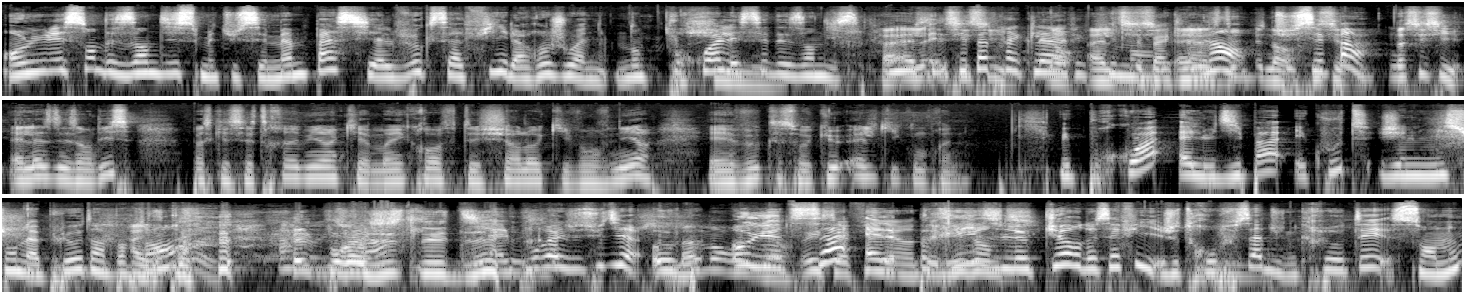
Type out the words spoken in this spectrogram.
en lui laissant des indices, mais tu sais même pas si elle veut que sa fille la rejoigne. Donc pourquoi Si. laisser des indices Ah, elle- C'est- si, c'est pas si. très clair, Non, elle- effectivement. si, C'est pas elle clair. Non, tu si, sais si. pas. Non, si, si, elle laisse des indices parce qu'elle sait très bien qu'il y a Mycroft et Sherlock qui vont venir et elle veut que ce soit que elle qui comprenne. Mais pourquoi elle lui dit pas, écoute, j'ai une mission de la plus haute importance Elle pourrait juste lui dire. Elle pourrait juste lui dire. Au, lieu de ça, elle brise le cœur de sa fille. Je trouve ça d'une cruauté sans nom.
